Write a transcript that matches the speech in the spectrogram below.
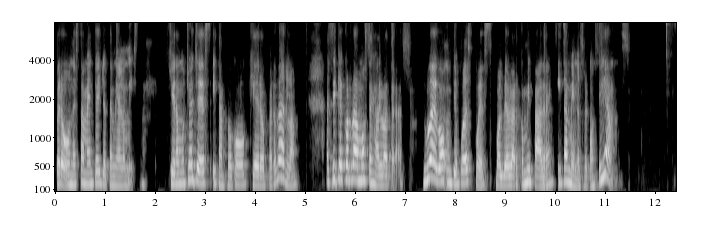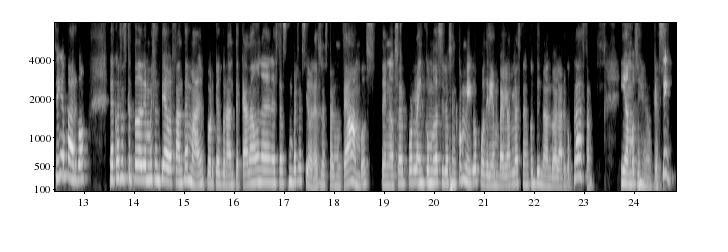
pero honestamente yo temía lo mismo. Quiero mucho a Jess y tampoco quiero perderla. Así que acordamos dejarlo atrás. Luego, un tiempo después, volví a hablar con mi padre y también nos reconciliamos. Sin embargo, la cosa es que todavía me sentía bastante mal porque durante cada una de nuestras conversaciones les pregunté a ambos, de no ser por la incómoda situación conmigo, podrían ver la continuando a largo plazo. Y ambos dijeron que sí.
